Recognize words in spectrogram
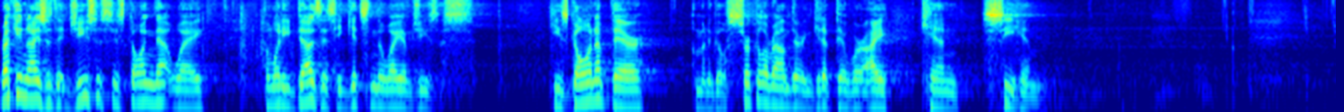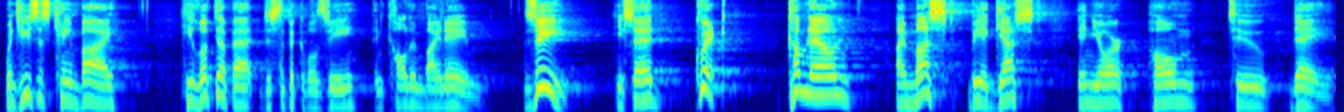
recognizes that Jesus is going that way. And what he does is he gets in the way of Jesus. He's going up there. I'm going to go circle around there and get up there where I can see him. When Jesus came by, he looked up at despicable Z and called him by name. Z, he said, quick, come down. I must be a guest in your home today.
